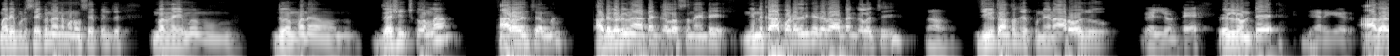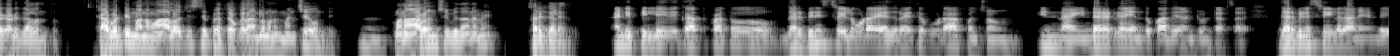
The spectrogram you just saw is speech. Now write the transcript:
మరి ఇప్పుడు శకునాన్ని మనం చెప్పించ మన మన ద్వేషించుకోవాలన్నా ఆరాధించాలన్నా అడుగడుగున ఆటంకాలు వస్తున్నాయంటే నిన్ను కాపాడేదానికే కదా ఆటంకాలు వచ్చాయి. జీవితాంతం చెప్పు నేను ఆ రోజు వెళ్ళుంటే వెళ్ళుంటే జరిగేది. ఆధార్ కార్డు గల్లంతు కాబట్టి మనం ఆలోచిస్తే ప్రతి ఒక్క దాంట్లో మనకు మంచే ఉంది. మనం ఆలోచించే విధానమే సరిగ్గా లేదు. అండ్ ఈ పిల్లివి కాతో పాటు గర్భిణీ స్త్రీలు కూడా ఎదురైతే కూడా కొంచెం ఇండైరెక్ట్గా ఎందుకు అదే అంటుంటారు సార్. గర్భిణీ స్త్రీలు కానివ్వండి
